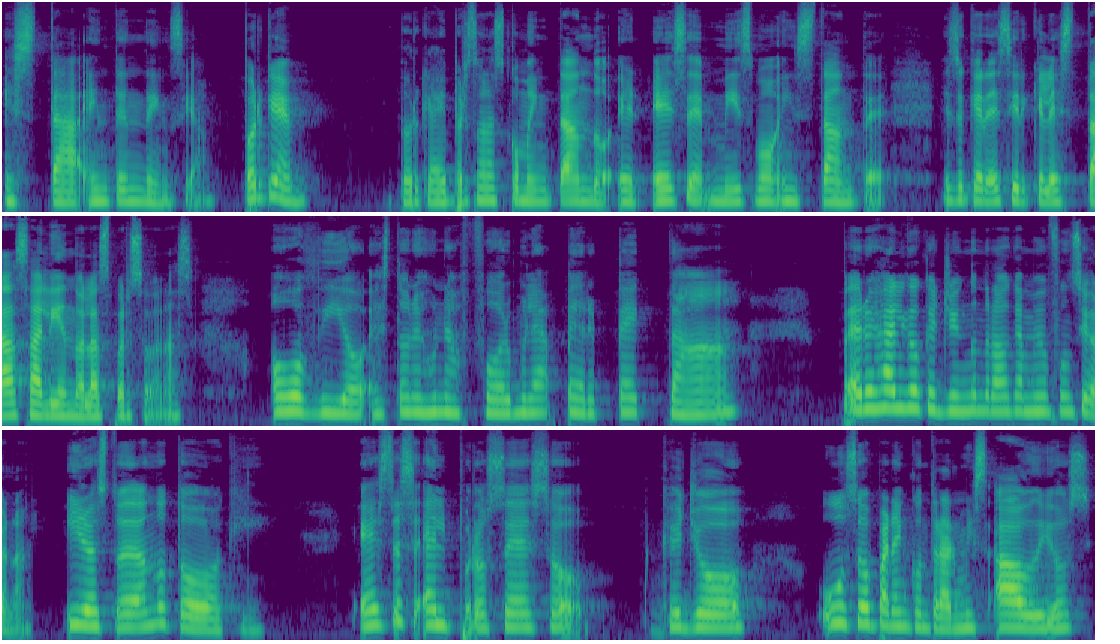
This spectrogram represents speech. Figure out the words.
está en tendencia. ¿Por qué? Porque hay personas comentando en ese mismo instante eso quiere decir que le está saliendo a las personas. Obvio, esto no es una fórmula perfecta, pero es algo que yo he encontrado que a mí me funciona. Y lo estoy dando todo aquí. Este es el proceso que yo uso para encontrar mis audios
